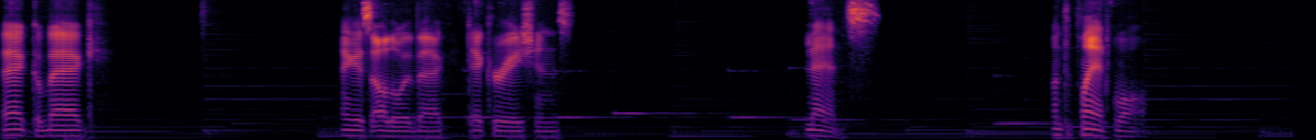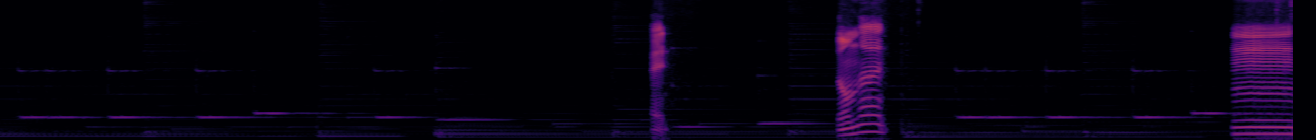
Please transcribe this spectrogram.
back go back. I guess all the way back. Decorations. Plants. On the plant wall. Right. Film that? Hmm.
